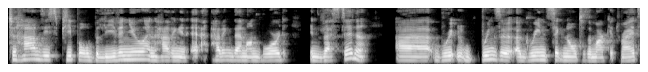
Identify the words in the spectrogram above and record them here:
to have these people believe in you and having an, having them on board invested uh, br- brings a, a, green signal to the market, right?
